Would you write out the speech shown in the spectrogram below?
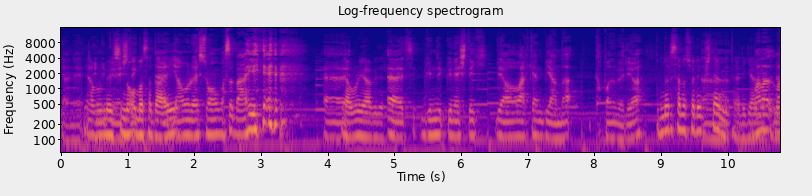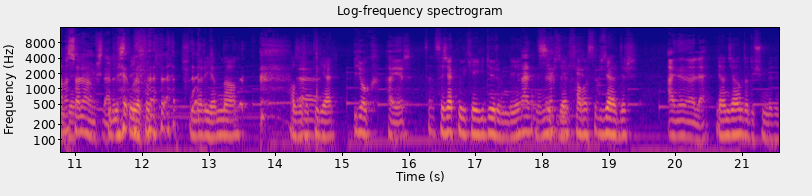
Yani Yağmur mevsimi olmasa dahi- Evet, yağmur mevsimi olmasa dahi Yağmur yağabilir. Evet, günlük güneşlik bir hava varken bir anda kapanı veriyor. Bunları sana söylemişler miydi? Hani Bana bana önce söylememişlerdi. Bir liste yapıp şunları yanına al. Hazırlıklı gel. Yok, hayır. Sen sıcak bir ülkeye gidiyorum diye. Ben ne sıcak güzel. ülke- Havası güzeldir. Aynen öyle. Yanacağını da düşünmedin.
